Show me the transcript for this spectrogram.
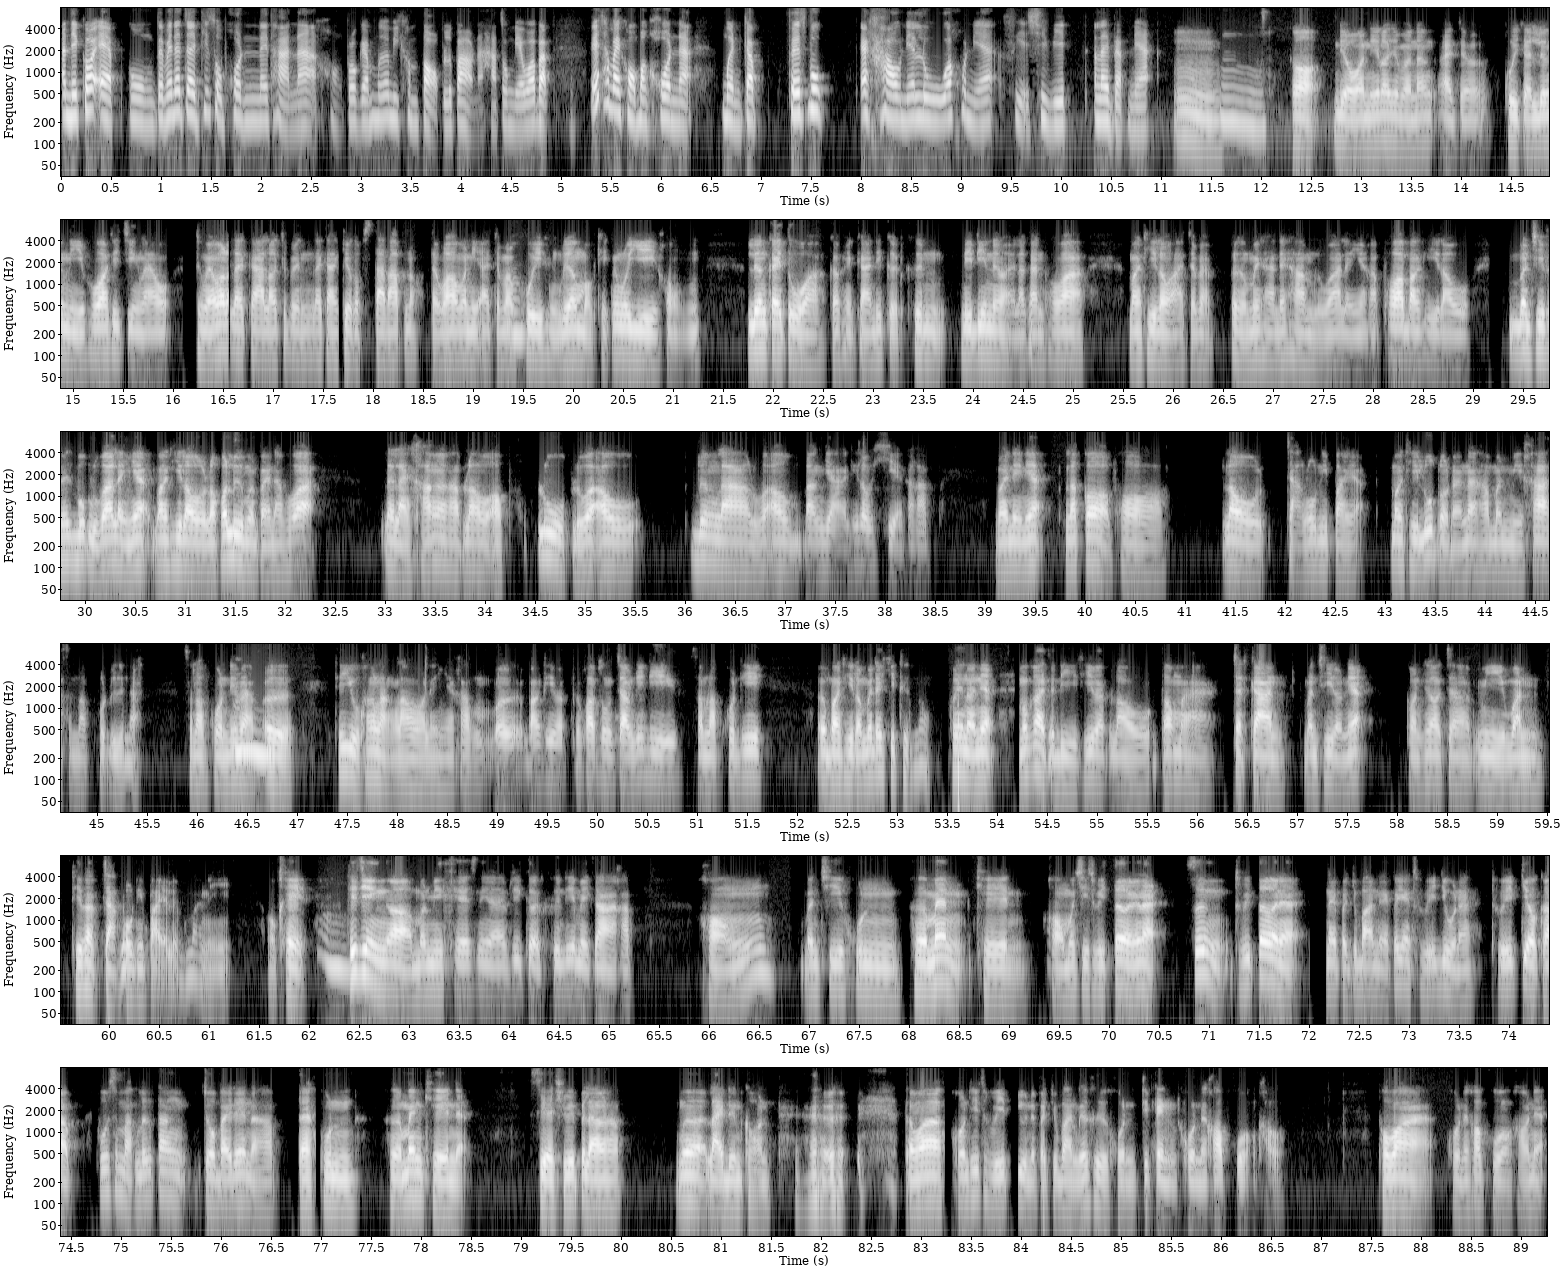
อันนี้ก็แอบงง แต่ไม่แน่ใจพี่โสพลในฐานะของโปรแกรมเมอร์มีคำตอบหรือเปล่านะคะ ตรงเนี้ยว่าแบบเอ๊ะทำไมของบางคนน่ะ เหมือนกับ Facebook account เนี้ยรู้ว่าคนเนี้ยเสียชีวิตอะไรแบบเนี้ย อืมอืมก็เดี๋ยววันนี้เราจะมานั่งอาจจะคุยกันเรื่องนี้ เพราะว่าที่จริงแล้ว ถึงแม้ว่ารายการเราจะเป็นรายการเกี่ยวกับสตาร์ทอัพเนาะแต่ว่าวันนี้อาจจะมาอืมคุยถึงเรื่องของเทคโนโลยีของเรื่องใกล้ตัวกับเหตุการณ์ที่เกิดขึ้นนิดๆหน่อยๆแล้วกัน เพราะว่าบางทีเราอาจจะแบบเออไม่ทันได้ทำหรือว่าอะไรเงี้ยครับเพราะว่าบางทีเรา บัญชี Facebook หรือว่าอะไรเงี้ยบางทีเราเราก็ลืมมันไปนะ เพราะว่าหลาย ๆ ครั้งอะครับ เราเอารูปหรือว่าเอาเรื่องราวหรือว่าเอาบางอย่างที่เราเขียนนะครับ ไว้ในเนี้ยแล้วก็พอเราจากโลกนี้ไปอะบางทีรูปเหล่านั้นนะครับ มันมีค่าสำหรับคนอื่นนะสำหรับคนที่แบบอืมเออ ที่อยู่ข้างหลังเราอะไรเงี้ยครับเออบางทีแบบเป็นความทรงจำที่ดีสำหรับคนที่เออบางทีเราไม่ได้คิดถึงเนาะเพราะฉะนั้นเนี่ยมันก็อาจจะดีที่แบบเราต้องมาจัดการบัญชีเหล่าเนี้ย ก่อนที่เราจะมีวันที่แบบจากโลกนี้ไปอะไรประมาณนี้ โอเคอืมที่จริงเอ่อมันมีเคสนี้นะที่เกิดขึ้นที่อเมริกาครับ ของบัญชีคุณเฮอร์แมนเคนของบัญชี Twitter นี่แหละซึ่ง Twitter เนี่ยในปัจจุบันเนี่ยก็ยังทวีตอยู่นะทวีตเกี่ยวกับผู้สมัครเลือกตั้งโจไบเดนนะครับ แต่คุณเฮอร์แมนเคนเนี่ยเสียชีวิตไปแล้วนะครับ เมื่อหลายเดือนก่อน แต่ว่าคนที่ทวีตอยู่ในปัจจุบันก็คือคนที่เป็นคนในครอบครัวของเขา เพราะว่าคนในครอบครัวของเขาเนี่ย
